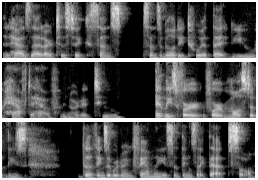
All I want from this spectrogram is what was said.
it has that artistic sense sensibility to it that you have to have in order to at least for for most of these the things that we're doing families and things like that so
